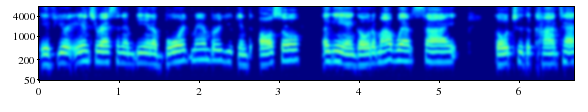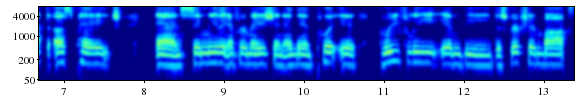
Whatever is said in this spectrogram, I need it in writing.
if you're interested in being a board member, you can also, again, go to my website, go to the contact us page, and send me the information and then put it briefly in the description box.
